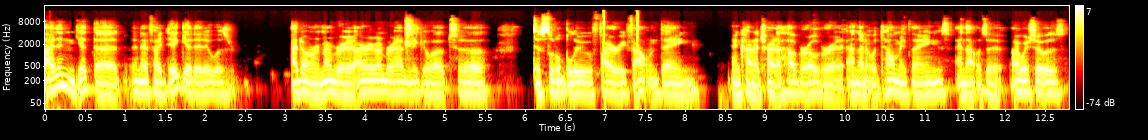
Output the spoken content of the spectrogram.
I didn't get that, and if I did get it, it was I don't remember it. I remember having to go out to this little blue fiery fountain thing and kind of try to hover over it, and then it would tell me things, and that was it. I wish it was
